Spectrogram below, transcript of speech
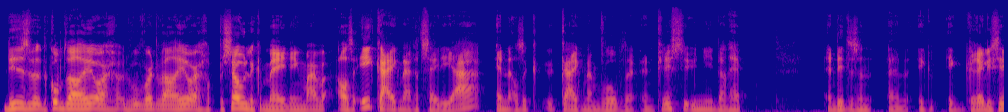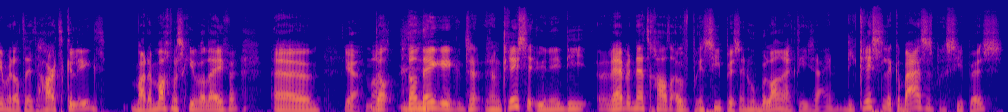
dit is, het komt wel heel erg, wordt wel heel erg een persoonlijke mening. Maar als ik kijk naar het CDA en als ik kijk naar bijvoorbeeld een, een ChristenUnie, dan heb... En dit is een... een ik, ik realiseer me dat dit hard klinkt, maar dat mag misschien wel even. Uh, ja, mag. Dan, dan denk ik, zo'n ChristenUnie, die, we hebben het net gehad over principes en hoe belangrijk die zijn. Die christelijke basisprincipes,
